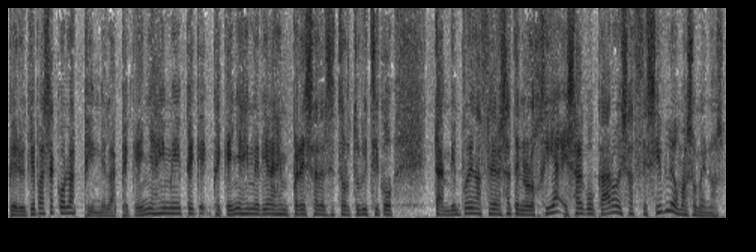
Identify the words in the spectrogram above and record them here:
pero ¿qué pasa con las pymes? ¿Las pequeñas y, pequeñas y medianas empresas del sector turístico también pueden acceder a esa tecnología? ¿Es algo caro? ¿Es accesible o más o menos?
